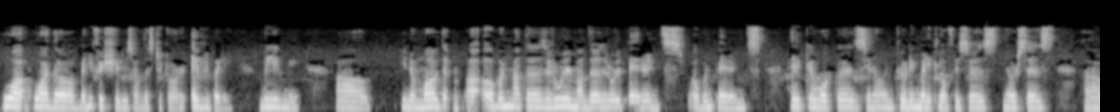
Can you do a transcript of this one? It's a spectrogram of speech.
who are, who are the beneficiaries of this tutorial? Everybody, believe me. Uh, you know, more the, urban mothers, rural mothers, rural parents, urban parents, healthcare workers, you know, including medical officers, nurses, uh,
